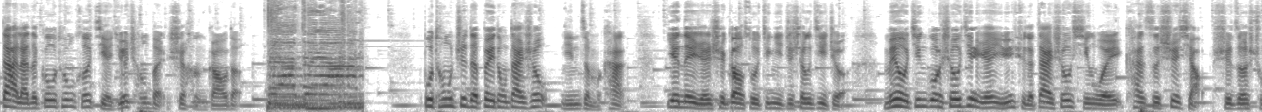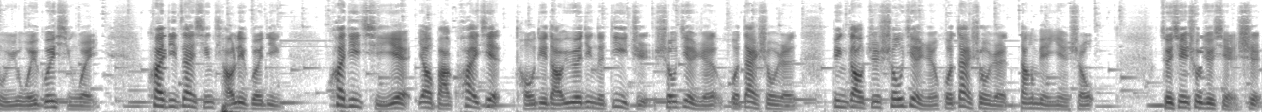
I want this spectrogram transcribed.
带来的沟通和解决成本是很高的。不通知的被动代收，您怎么看？业内人士告诉经济之声记者，没有经过收件人允许的代收行为，看似事小，实则属于违规行为。快递暂行条例规定，快递企业要把快件投递到约定的地址、收件人或代收人，并告知收件人或代收人当面验收。最新数据显示，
